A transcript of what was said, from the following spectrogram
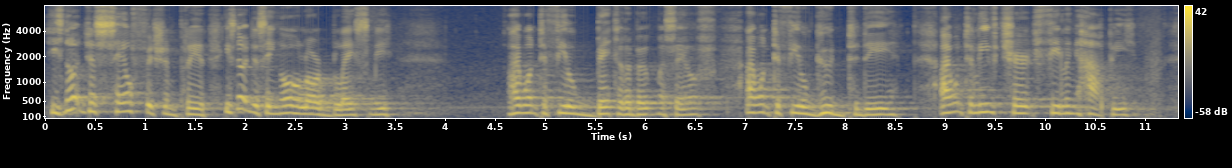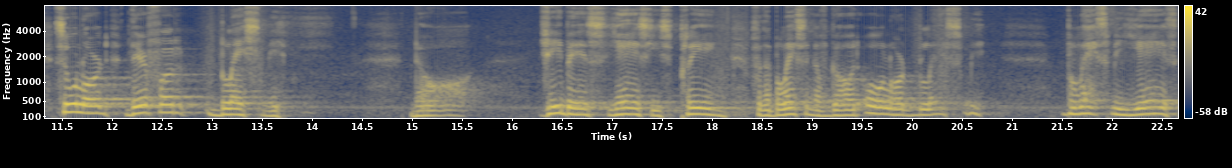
He's not just selfish in prayer. He's not just saying, Oh, Lord, bless me. I want to feel better about myself. I want to feel good today. I want to leave church feeling happy. So, Lord, therefore, bless me. No. Jabez, yes, he's praying for the blessing of God. Oh, Lord, bless me. Bless me, yes.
